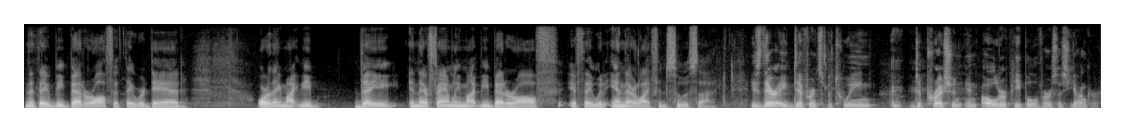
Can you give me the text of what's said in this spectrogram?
and that they would be better off if they were dead or they might be they and their family might be better off if they would end their life in suicide. Is there a difference between depression in older people versus younger?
